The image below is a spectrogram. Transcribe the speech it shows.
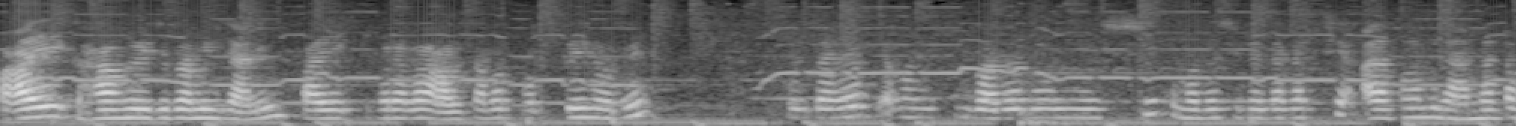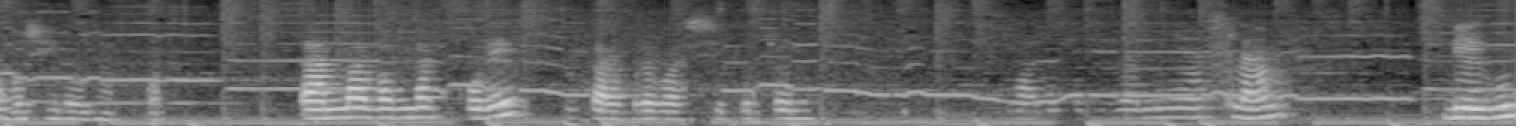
পায়ে ঘা হয়ে যাবে, আমি জানি, পায়ে একটু করে আবার আলতা আবার করতেই হবে। তো যাই হোক, এখন একটু বাজার করে নিয়ে এসেছি, তোমাদের সেটা দেখাচ্ছি, আর এখন আমি রান্নাটা বসিয়ে দেবো ঝটপট। রান্না বান্না করে তারপরে বসছি তো চলো। বাজার নিয়ে আসলাম, বেগুন,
